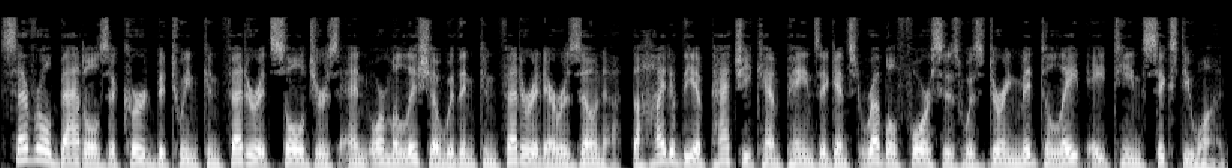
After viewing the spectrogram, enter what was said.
Several battles occurred between Confederate soldiers and or militia within Confederate Arizona. The height of the Apache campaigns against rebel forces was during mid to late 1861.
